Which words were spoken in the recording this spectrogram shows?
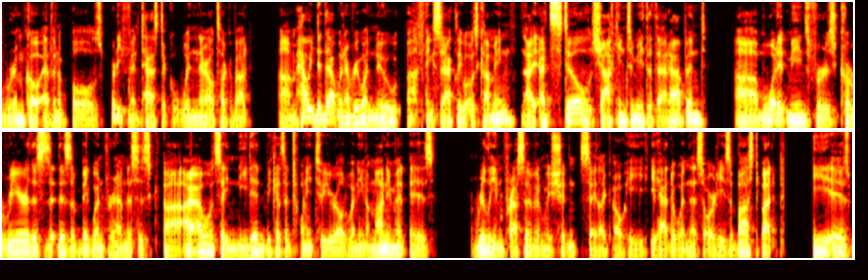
Remco Evenepoel's pretty fantastic win there. I'll talk about um, how he did that when everyone knew uh, exactly what was coming. I, it's still shocking to me that that happened. Um, what it means for his career, this is this is a big win for him. This is uh, I, I won't say needed because a 22 year old winning a monument is really impressive, and we shouldn't say like oh he he had to win this or he's a bust, but he is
